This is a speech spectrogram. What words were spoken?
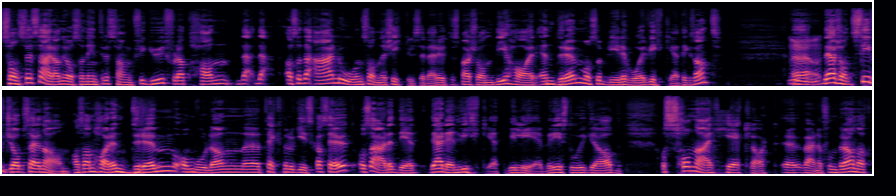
Sånn sett så er han jo også en interessant figur, for at han det, det, altså det er noen sånne skikkelser der ute som er sånn De har en drøm, og så blir det vår virkelighet, ikke sant? Mm Mhm. Det er sånn, Steve Jobs er en annen. Altså Han har en drøm om hvordan eh, teknologi skal se ut, og så er det, det, det er den virkeligheten vi lever i i stor grad. Og sånn er helt klart uh, Werner von Braun. at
